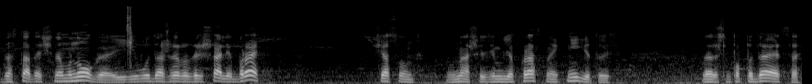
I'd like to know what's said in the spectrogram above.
достаточно много, и его даже разрешали брать. Сейчас он в нашей земле в красной книге, то есть даже если попадается,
